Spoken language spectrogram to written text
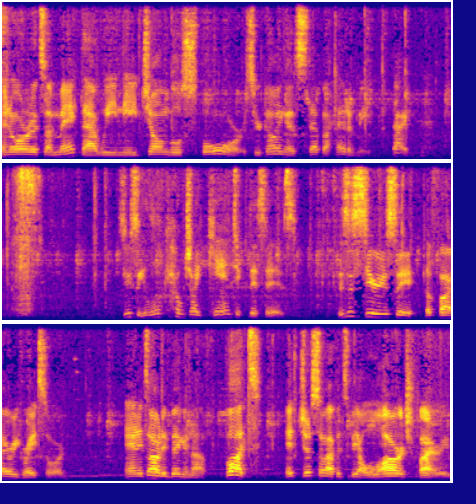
In order to make that we need jungle spores. You're going a step ahead of me. Sorry. Seriously, look how gigantic this is. This is seriously the fiery greatsword. And it's already big enough. But it just so happens to be a large fiery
